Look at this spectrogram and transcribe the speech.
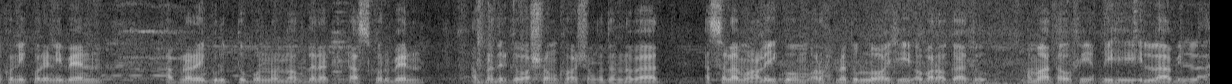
এখনই করে নেবেন। আপনার এই গুরুত্বপূর্ণ নখ দ্বারা টাচ করবেন। আপনাদেরকে অসংখ্য অসংখ্য ধন্যবাদ। আসসালামু আলাইকুম রহমতুল্লাহি ওবরাকাতু আমা তৌফিকিহি ইল্লা বিল্লাহ।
